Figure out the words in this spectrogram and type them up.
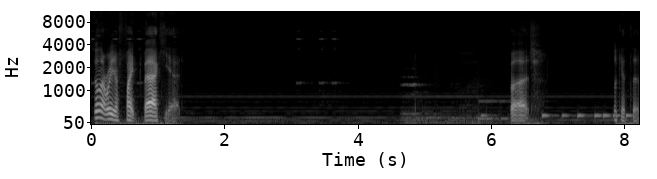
Still not ready to fight back yet. but look at the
